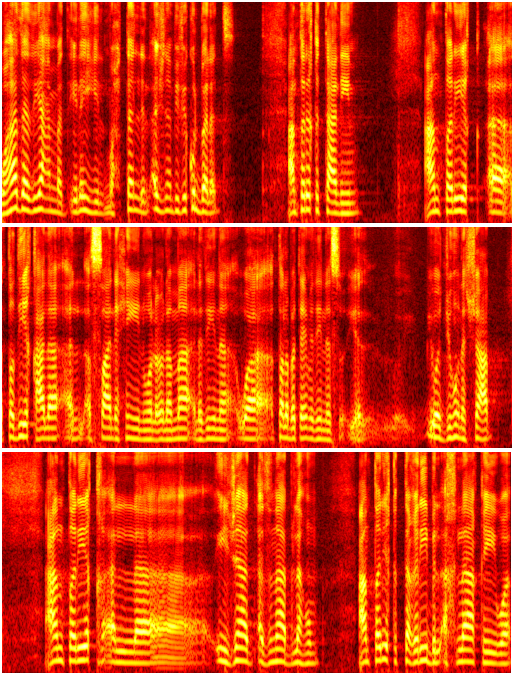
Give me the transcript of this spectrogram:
وهذا يعمد إليه المحتل الأجنبي في كل بلد عن طريق التعليم عن طريق التضييق آه، على الصالحين والعلماء الذين وطلبة العلم الذين يوجهون الشعب عن طريق إيجاد أذناب لهم عن طريق التغريب الأخلاقي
